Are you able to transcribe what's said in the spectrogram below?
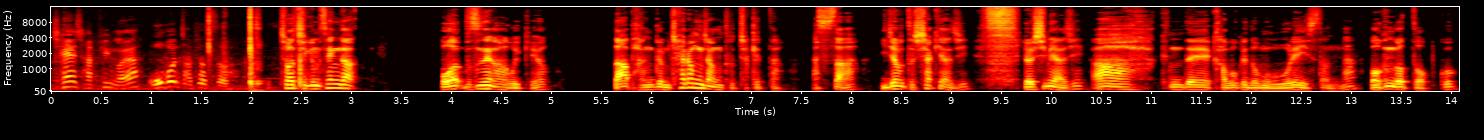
쟤 잡힌 거야? 5번 잡혔어 저 지금 생각 뭐 무슨 생각하고 있게요? 나 방금 촬영장 도착했다. 아싸. 이제부터 시작해야지. 열심히 해야지. 아, 근데 감옥에 너무 오래 있었나? 먹은 것도 없고.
